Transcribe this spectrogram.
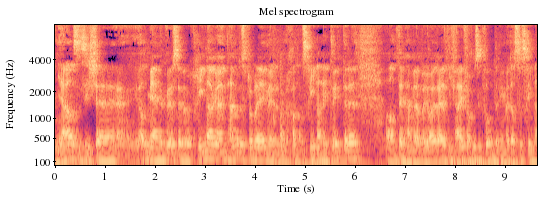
ja, also es ist, äh, ja, wir haben ja gewusst, wenn wir auf China gehen, haben wir das Problem, weil man kann aus China nicht twittern. Und dann haben wir aber ja relativ einfach herausgefunden, wie man das aus China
